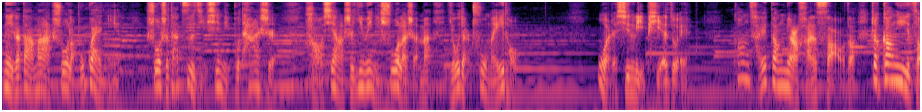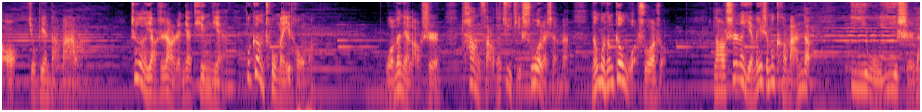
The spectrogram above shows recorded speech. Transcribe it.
那个大妈说了，不怪你，说是她自己心里不踏实，好像是因为你说了什么，有点触眉头。我这心里撇嘴，刚才当面喊嫂子，这刚一走就变大妈了，这要是让人家听见，不更触眉头吗？我问那老师，胖嫂子具体说了什么，能不能跟我说说？老师呢也没什么可瞒的，一五一十的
